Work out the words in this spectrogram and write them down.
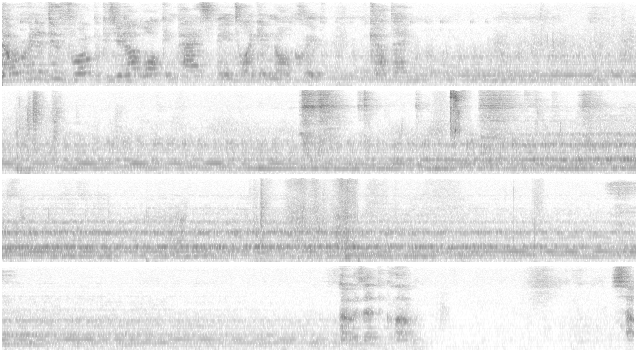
That what we're gonna do, Throat? Because you're not walking past me until I get an all clear. You got that? I was at the club. Some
